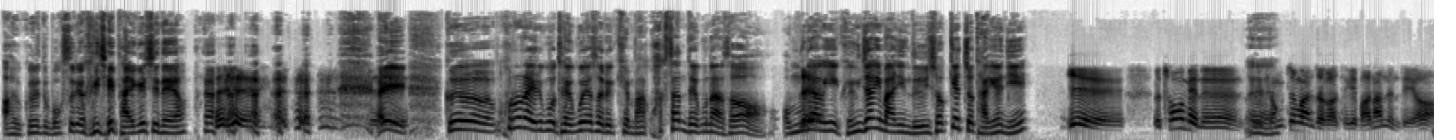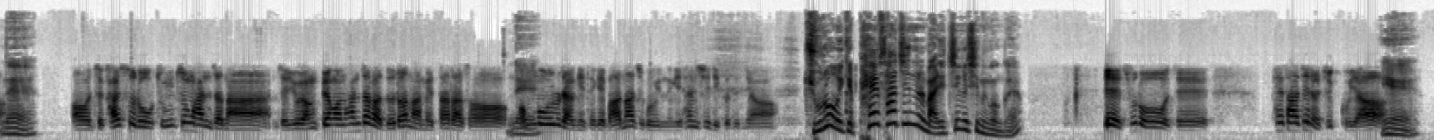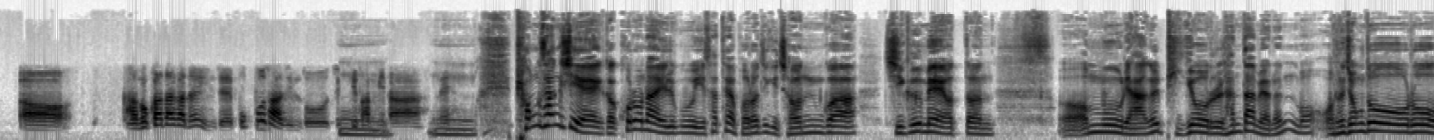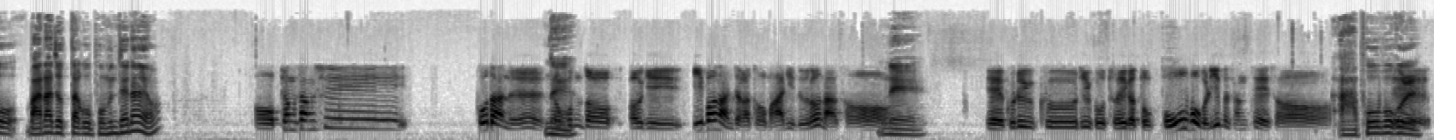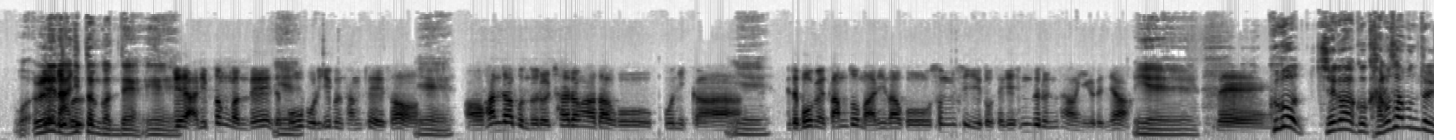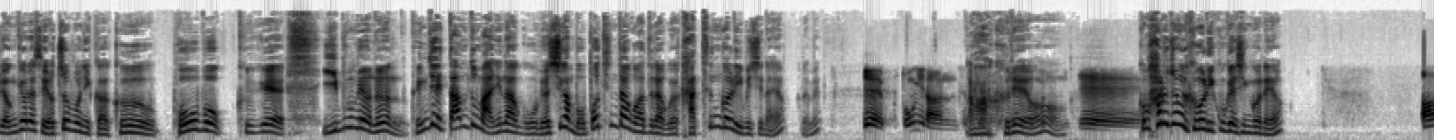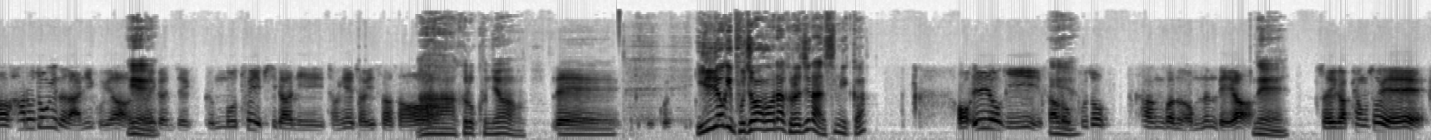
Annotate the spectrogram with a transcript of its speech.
아유, 그래도 목소리가 굉장히 밝으시네요. 네. 아니, 그, 코로나19 대구에서 이렇게 막 확산되고 나서 업무량이 굉장히 많이 늘으셨겠죠, 당연히. 예, 처음에는 그 네. 경증 환자가 되게 많았는데요. 네. 어, 이제 갈수록 중증 환자나 이제 요양병원 환자가 늘어남에 따라서 네. 업무량이 되게 많아지고 있는 게 현실이거든요. 주로 이렇게 폐 사진을 많이 찍으시는 건가요? 예, 주로 이제 폐 사진을 찍고요. 예. 어, 간혹 가다가는 이제 복부 사진도 찍기도 음, 합니다. 네. 음, 평상시에, 그러니까 코로나19 이 사태가 벌어지기 전과 지금의 어떤 어, 업무량을 비교를 한다면은 뭐 어느 정도로 많아졌다고 보면 되나요? 어, 평상시보다는 네. 조금 더 여기 입원 환자가 더 많이 늘어나서 네. 예 그리고 그리고 저희가 또 보호복을 입은 상태에서 아, 보호복을 네. 원래는 네, 안 입던 건데. 예. 예 안 입던 건데 이제 예. 보호복을 입은 상태에서 예. 어, 환자분들을 촬영하다고 보니까 예. 이제 몸에 땀도 많이 나고 숨쉬기도 되게 힘든 상황이거든요. 예. 네. 그거 제가 그 간호사분들 연결해서 여쭤보니까 그 보호복 그게 입으면은 굉장히 땀도 많이 나고 몇 시간 못 버틴다고 하더라고요. 같은 걸 입으시나요? 그러면? 예 동일한 아, 그래요? 예. 그럼 하루 종일 그걸 입고 계신 거네요? 아 하루 종일은 아니고요. 예. 저희가 이제 근무 투입 시간이 정해져 있어서 아, 그렇군요. 네. 음. 인력이 부족하거나 그러지는 않습니까? 어, 인력이 따로 예. 부족한 거는 없는데요. 네. 저희가 평소에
